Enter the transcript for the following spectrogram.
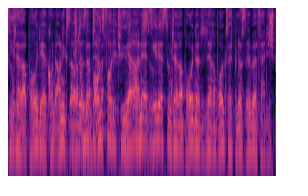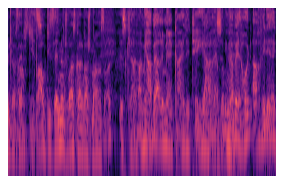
zum geschrieben. Therapeut, der konnte auch nichts sagen. Der bei sagt, uns vor der Tür Mir hat einer erzählt, er ist zum Therapeuten, hat der Therapeut gesagt, ich bin doch selber fertig, ich bin doch selbst, ich brauche die Sendung, ich weiß gar nicht, was ich machen soll. Ist klar, weil wir haben ja auch immer geile Themen. Ja, wir haben heute auch wieder ein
